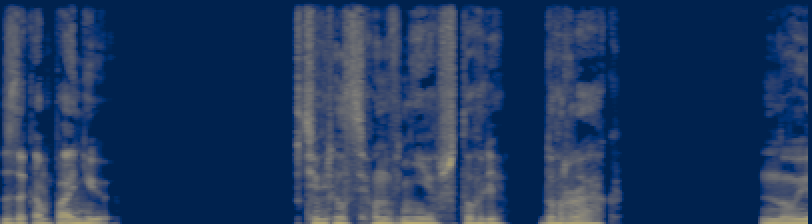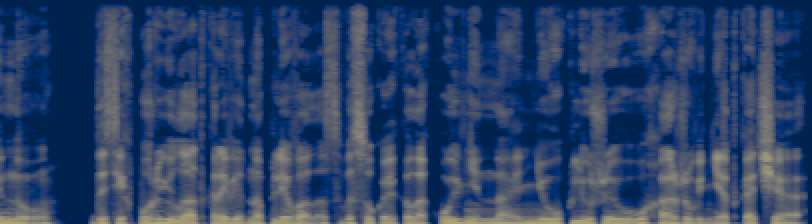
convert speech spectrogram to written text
За компанию? Втюрился он в нее, что ли? Дурак. Ну и ну. До сих пор Юла откровенно плевала с высокой колокольни на неуклюжее ухаживание ткача.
